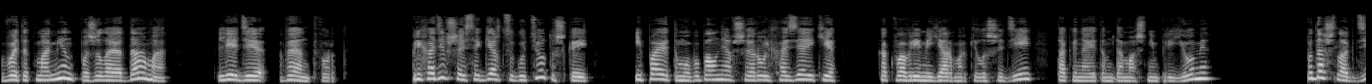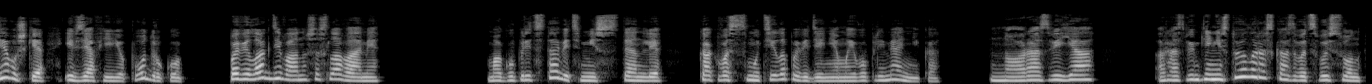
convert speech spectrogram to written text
В этот момент пожилая дама, леди Вентворд, приходившаяся герцогу тетушкой и поэтому выполнявшая роль хозяйки как во время ярмарки лошадей, так и на этом домашнем приеме, подошла к девушке и, взяв ее под руку, повела к дивану со словами. «Могу представить, мисс Стэнли, как вас смутило поведение моего племянника. Но разве я... Разве мне не стоило рассказывать свой сон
